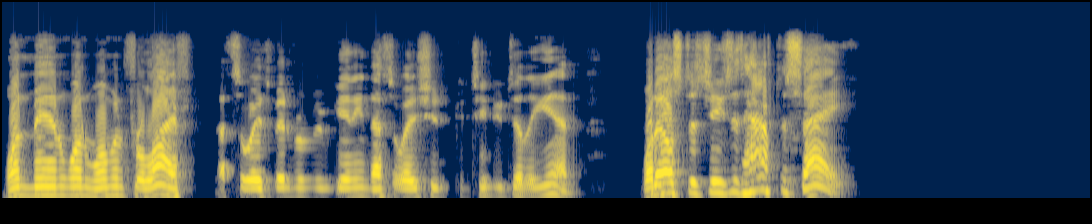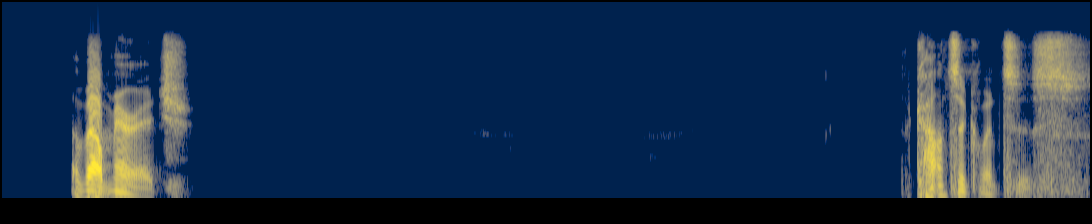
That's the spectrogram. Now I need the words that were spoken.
one man, one woman for life. That's the way it's been from the beginning. That's the way it should continue till the end. What else does Jesus have to say about marriage? The consequences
